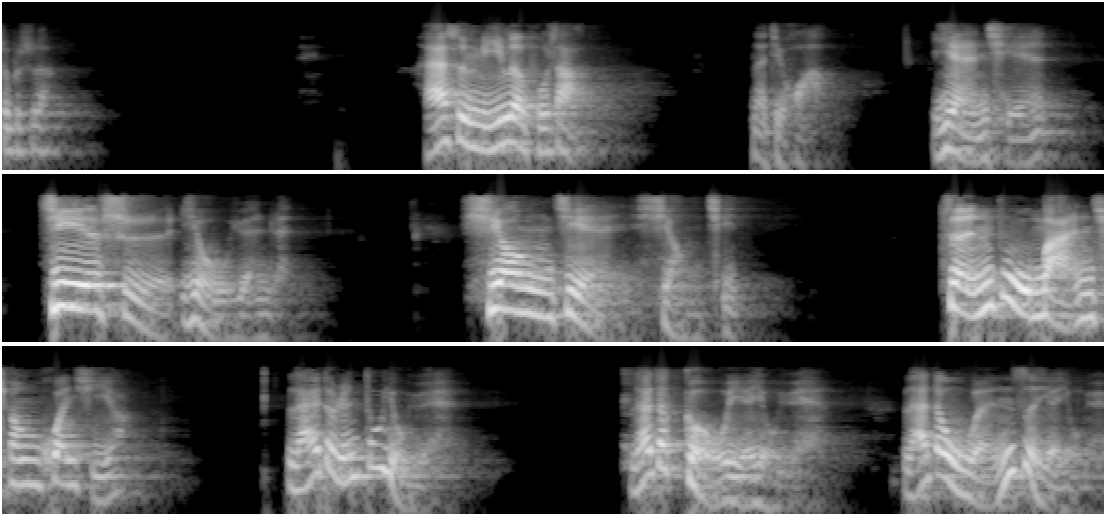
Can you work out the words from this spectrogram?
是不是啊？还是弥勒菩萨那句话：“眼前皆是有缘人，相见相亲，怎不满腔欢喜呀？”来的人都有缘，来的狗也有缘，来的蚊子也有缘。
